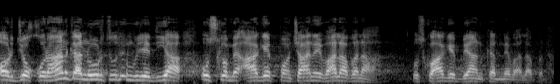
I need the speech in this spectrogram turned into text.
और जो कुरान का नूर तूने मुझे दिया, उसको मैं आगे पहुँचाने वाला बना, उसको आगे बयान करने वाला बना।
